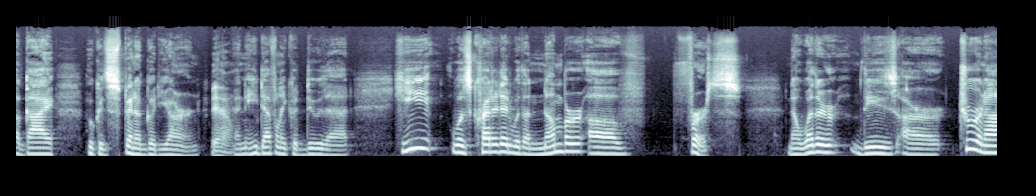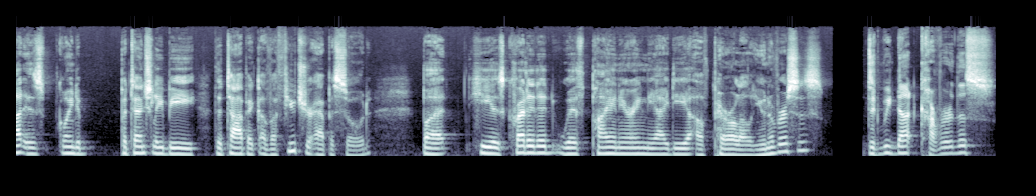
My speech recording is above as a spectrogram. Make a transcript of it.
a guy who could spin a good yarn. Yeah. And he definitely could do that. He was credited with a number of firsts. Now, whether these are true or not is going to potentially be the topic of a future episode, but he is credited with pioneering the idea of parallel universes. Did we not cover this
